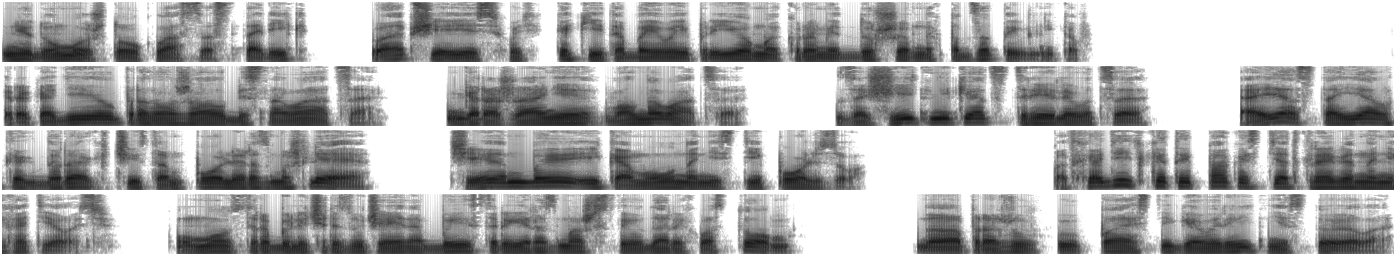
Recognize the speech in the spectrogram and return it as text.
Не думаю, что у класса «Старик» вообще есть хоть какие-то боевые приемы, кроме душевных подзатыльников. Крокодил продолжал бесноваться, горожане волноваться, защитники отстреливаться, а я стоял как дурак в чистом поле, размышляя, чем бы и кому нанести пользу. Подходить к этой пакости откровенно не хотелось. У монстра были чрезвычайно быстрые и размашистые удары хвостом, но про жуткую пасть и говорить не стоило.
